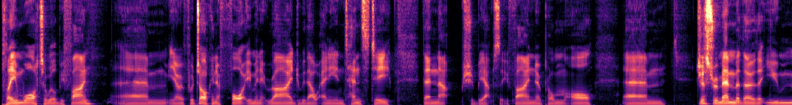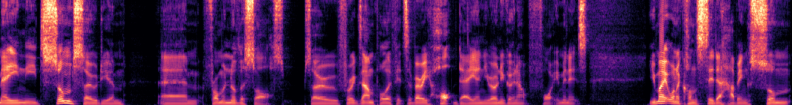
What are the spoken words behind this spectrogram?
plain water will be fine. Um, you know, if we're talking a 40 minute ride without any intensity, then that should be absolutely fine, no problem at all. Um, just remember though that you may need some sodium um, from another source. So, for example, if it's a very hot day and you're only going out for 40 minutes, you might want to consider having some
